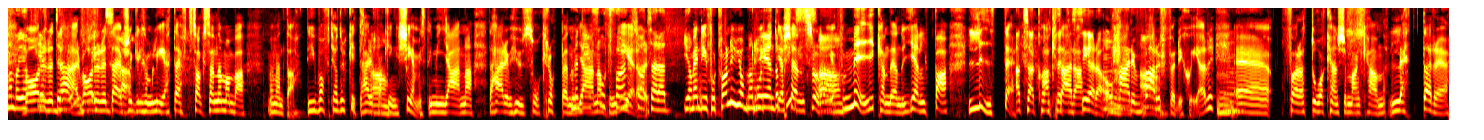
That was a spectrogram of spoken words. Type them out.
Man bara, var är det där? Var är det där? Jag Ja. försöker liksom leta efter saker. Sen när man bara, men vänta, det är ju bara för att jag har druckit. Det här är fucking kemiskt, det är min hjärna. Det här är hur så kroppen och hjärnan fungerar. så att så här, att jag- men det är fortfarande jobb, man riktiga känslor. Ja. För mig kan det ändå hjälpa lite. Att så här så här, konkretisera Det här är ångest. Ja. varför det sker. Eh, för att då kanske man kan lättare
